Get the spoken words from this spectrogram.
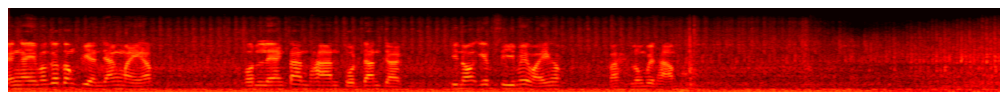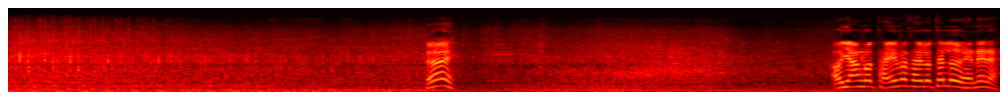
ยังไงมันก็ต้องเปลี่ยนยางใหม่ครับ ทนแรงต้านทานกดดันจากพี่น้อง FC ไม่ไหวครับ ไป ลงไปถามเฮ้ย เอายางรถไถมาใส่รถเทรลเลอร์เห็นไหมเนี่ย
